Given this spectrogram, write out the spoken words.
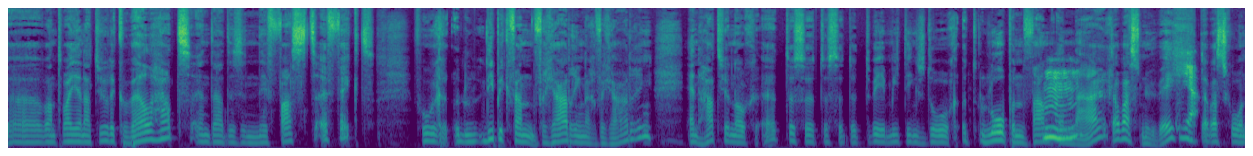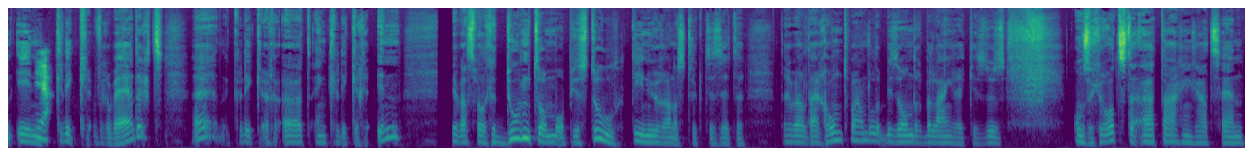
Uh, want wat je natuurlijk wel had, en dat is een nefast effect. Vroeger liep ik van vergadering naar vergadering. En had je nog hè, tussen, tussen de twee meetings door het lopen van mm -hmm. en naar. Dat was nu weg. Ja. Dat was gewoon één ja. klik verwijderd. Hè. Klik eruit en klik erin. Je was wel gedoemd om op je stoel tien uur aan een stuk te zitten. Terwijl daar rondwandelen bijzonder belangrijk is. Dus onze grootste uitdaging gaat zijn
